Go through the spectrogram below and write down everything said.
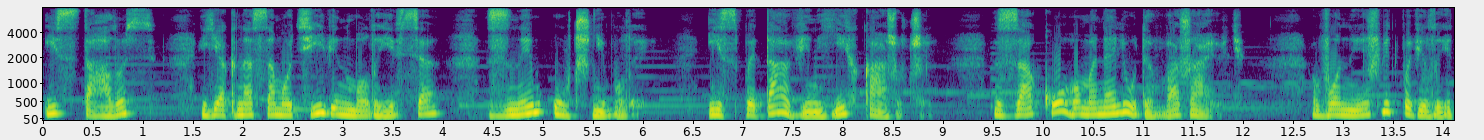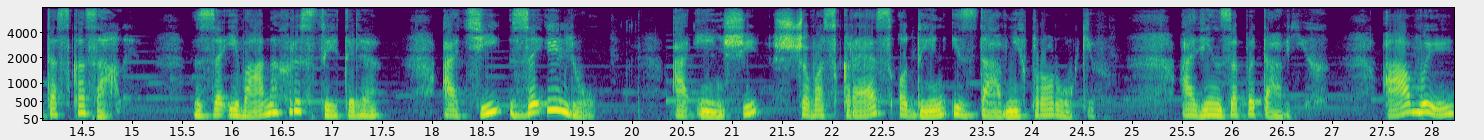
І сталося, як на самоті він молився, з ним учні були, і спитав він їх, кажучи, за кого мене люди вважають? Вони ж відповіли та сказали за Івана Хрестителя, а ті за Ілю, а інші, що воскрес один із давніх пророків. А він запитав їх: А ви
